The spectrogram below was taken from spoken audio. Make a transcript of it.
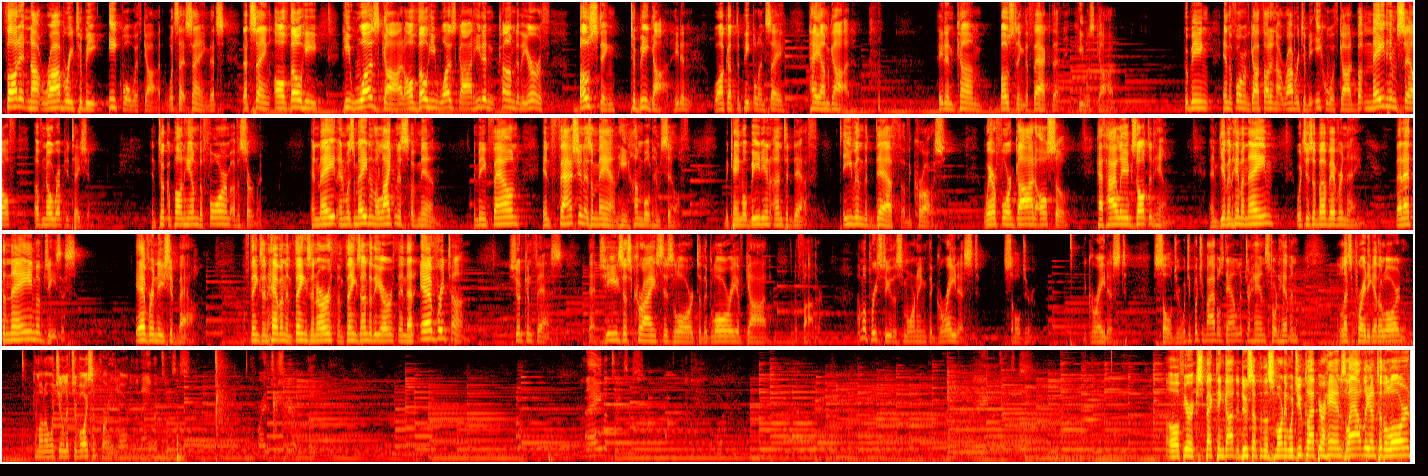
thought it not robbery to be equal with God. What's that saying? That's, that's saying, although he, he was God, although he was God, he didn't come to the earth boasting to be God. He didn't walk up to people and say, Hey, I'm God. he didn't come boasting the fact that he was God. Who, being in the form of God, thought it not robbery to be equal with God, but made himself of no reputation, and took upon him the form of a servant, and made and was made in the likeness of men. And being found in fashion as a man, he humbled himself, became obedient unto death, even the death of the cross. Wherefore God also hath highly exalted him and given him a name which is above every name, that at the name of Jesus, every knee should bow of things in heaven and things in earth and things under the earth, and that every tongue should confess that Jesus Christ is Lord to the glory of God the Father. I'm going to preach to you this morning the greatest soldier. The greatest soldier. Would you put your Bibles down, lift your hands toward heaven? Let's pray together, Lord. Come on, I want you to lift your voice and pray, Lord, in the name name of Jesus. Oh, if you're expecting God to do something this morning, would you clap your hands loudly unto the Lord?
